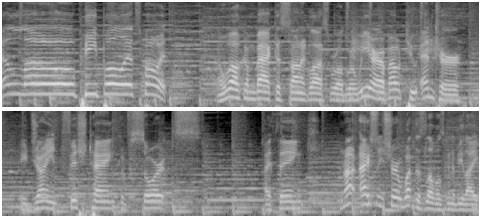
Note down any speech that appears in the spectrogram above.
Hello, people, it's Poet, and welcome back to Sonic Lost World, where we are about to enter a giant fish tank of sorts. I think. I'm not actually sure what this level is going to be like,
